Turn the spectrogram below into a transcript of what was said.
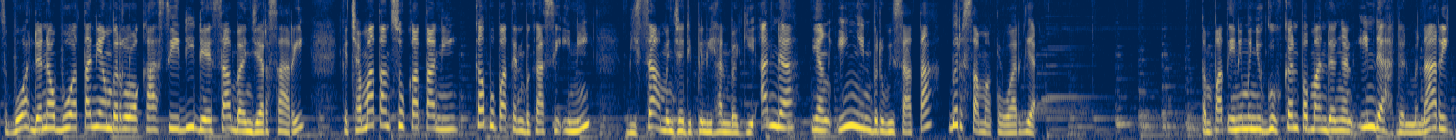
Sebuah danau buatan yang berlokasi di Desa Banjarsari, Kecamatan Sukatani, Kabupaten Bekasi ini bisa menjadi pilihan bagi Anda yang ingin berwisata bersama keluarga. Tempat ini menyuguhkan pemandangan indah dan menarik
